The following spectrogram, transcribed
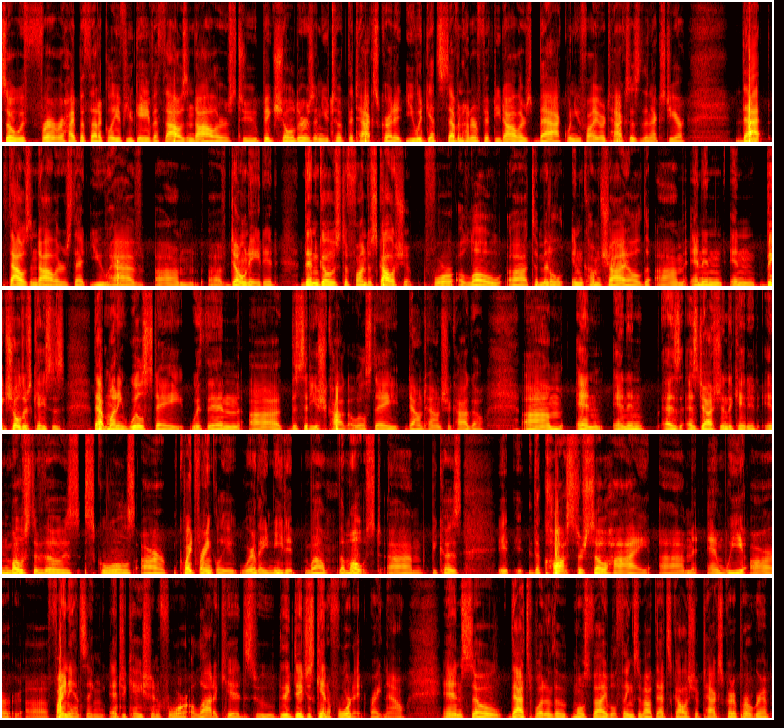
So, if for hypothetically, if you gave $1,000 to Big Shoulders and you took the tax credit, you would get $750 back when you file your taxes the next year that thousand dollars that you have um, uh, donated then goes to fund a scholarship for a low uh, to middle income child. Um, and in in Big Shoulders cases, that money will stay within uh, the city of Chicago. Will stay downtown Chicago. Um, and and in as as Josh indicated, in most of those schools are quite frankly where they need it well the most um, because it, it, the costs are so high, um, and we are uh, financing education for a lot of kids who they, they, just can't afford it right now. And so that's one of the most valuable things about that scholarship tax credit program.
